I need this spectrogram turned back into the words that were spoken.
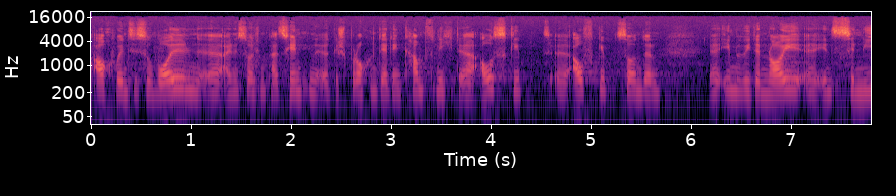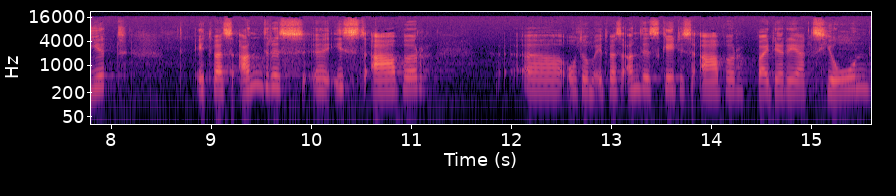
auch wenn Sie so wollen, äh, eines solchen Patienten äh, gesprochen, der den Kampf nicht äh, ausgibt, aufgibt, sondern immer wieder neu inszeniert. Etwas anderes ist aber, oder um etwas anderes geht es aber bei der Reaktion,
